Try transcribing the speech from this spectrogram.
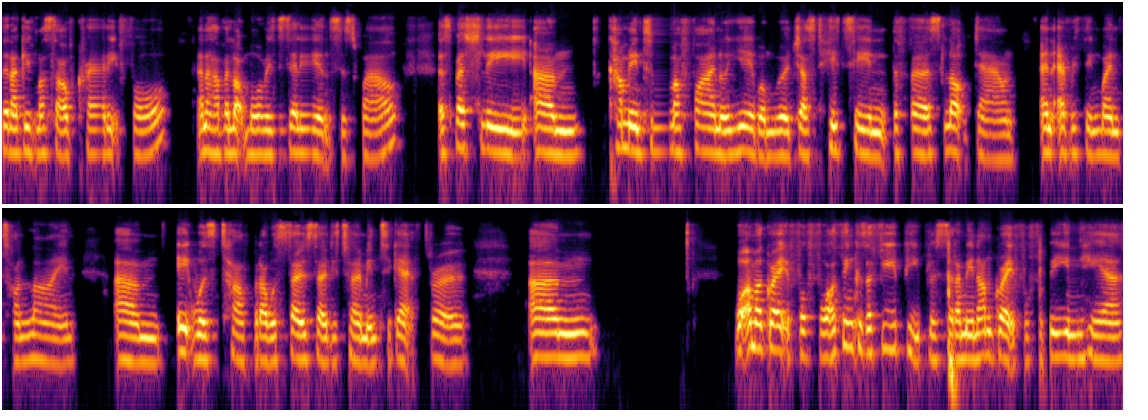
than I give myself credit for. And I have a lot more resilience as well, especially um, coming into my final year when we were just hitting the first lockdown and everything went online. Um, it was tough, but I was so, so determined to get through. Um, what am I grateful for? I think as a few people have said, I mean, I'm grateful for being here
